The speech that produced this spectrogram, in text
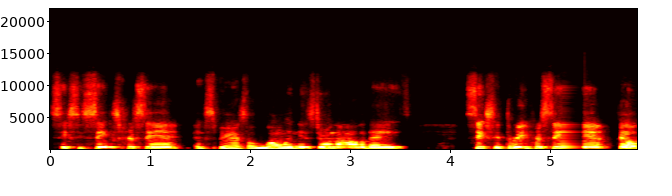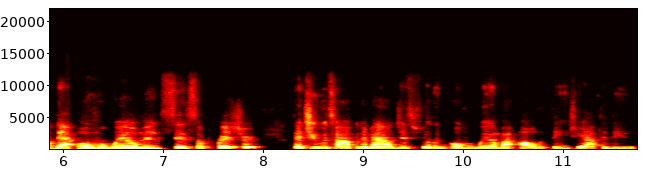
66% experienced a loneliness during the holidays, 63% felt that overwhelming sense of pressure that you were talking about, just feeling overwhelmed by all the things you have to do.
